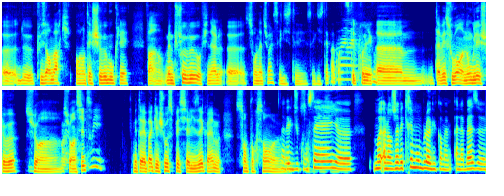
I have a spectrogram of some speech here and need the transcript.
euh, de plusieurs marques orienté cheveux bouclés, enfin même cheveux au final, euh, sur le naturel, ça existait, ça existait pas quoi. C'était le premier. Quoi. Euh, t'avais souvent un onglet cheveux sur un, Ouais. sur un site, Oui. mais t'avais pas quelque chose spécialisé quand même 100%. euh, avec du 100% conseil. Moi, alors j'avais créé mon blog quand même. À la base, euh,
